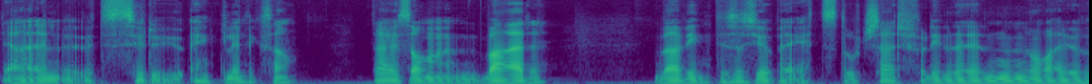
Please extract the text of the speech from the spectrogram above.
Jeg er litt sru, egentlig, liksom. Det er jo sånn hver, hver vinter så kjøper jeg ett stort skjerf, fordi det, nå er det jo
